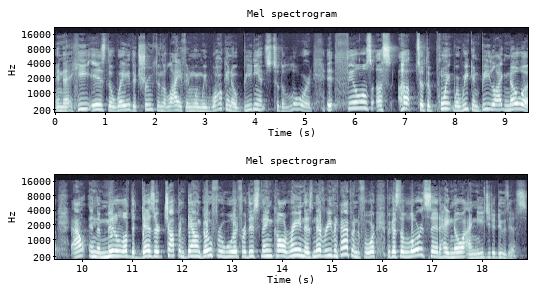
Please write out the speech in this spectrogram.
and that He is the way, the truth, and the life. And when we walk in obedience to the Lord, it fills us up to the point where we can be like Noah out in the middle of the desert, chopping down gopher wood for this thing called rain that's never even happened before, because the Lord said, Hey, Noah, I need you to do this.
